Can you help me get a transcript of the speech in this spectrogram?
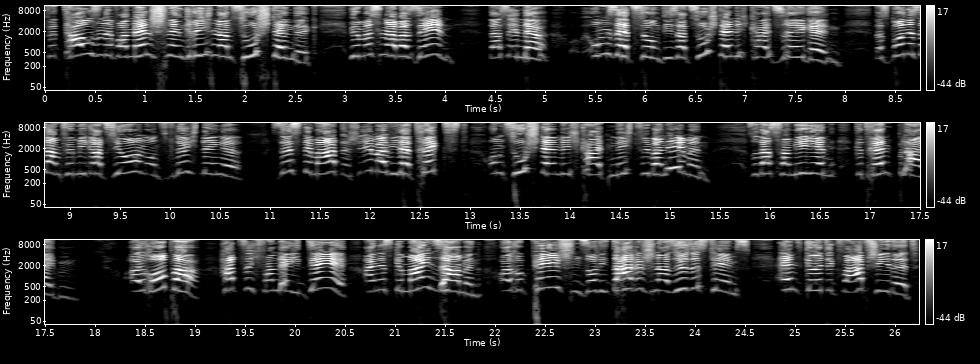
für Tausende von Menschen in Griechenland zuständig. Wir müssen aber sehen, dass in der Umsetzung dieser Zuständigkeitsregeln das Bundesamt für Migration und Flüchtlinge systematisch immer wieder trickst, um Zuständigkeiten nicht zu übernehmen, sodass Familien getrennt bleiben. Europa hat sich von der Idee eines gemeinsamen europäischen solidarischen Asylsystems endgültig verabschiedet.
